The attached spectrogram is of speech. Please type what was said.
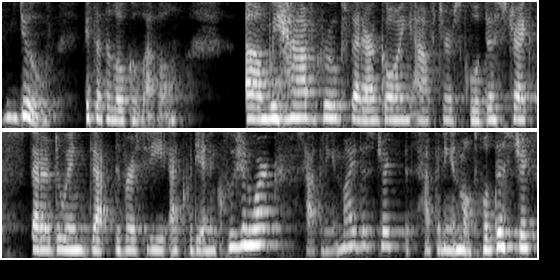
"We do. It's at the local level." Um, we have groups that are going after school districts that are doing diversity, equity, and inclusion work. It's happening in my district, it's happening in multiple districts,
